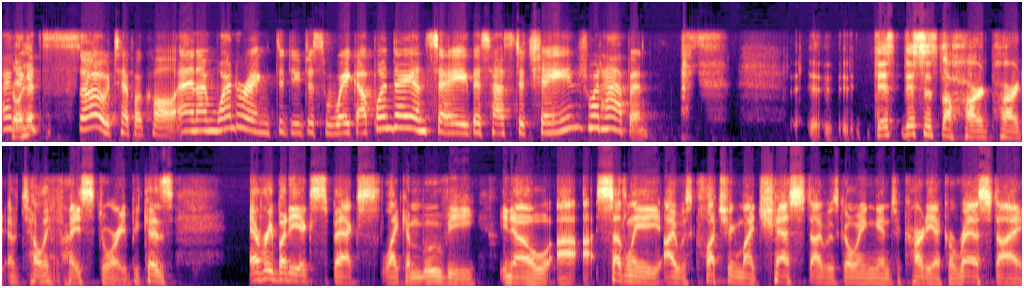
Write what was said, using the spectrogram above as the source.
I go think ahead. it's so typical. And I'm wondering, did you just wake up one day and say, this has to change? What happened? this this is the hard part of telling my story because everybody expects like a movie you know uh, suddenly i was clutching my chest i was going into cardiac arrest i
